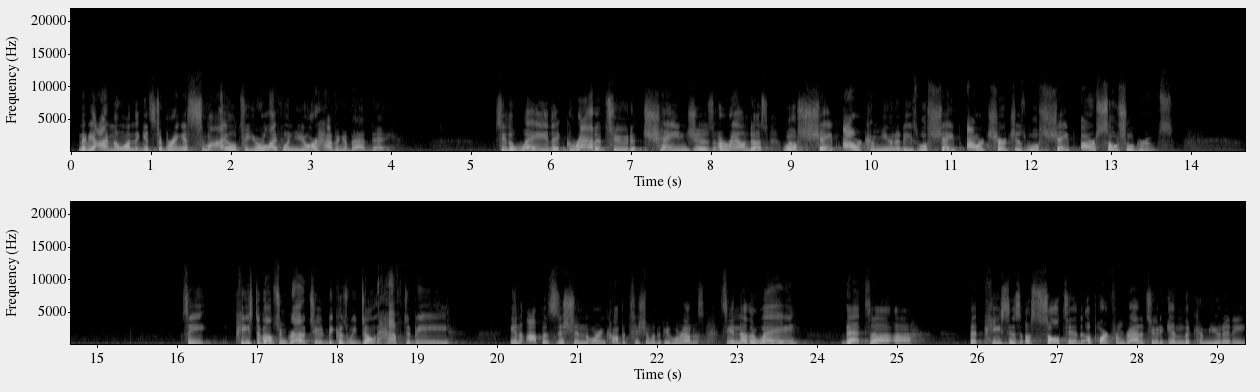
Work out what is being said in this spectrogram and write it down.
Maybe I'm the one that gets to bring a smile to your life when you're having a bad day. See, the way that gratitude changes around us will shape our communities, will shape our churches, will shape our social groups. See, peace develops from gratitude because we don't have to be in opposition or in competition with the people around us. See, another way that, uh, uh, that peace is assaulted apart from gratitude in the community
